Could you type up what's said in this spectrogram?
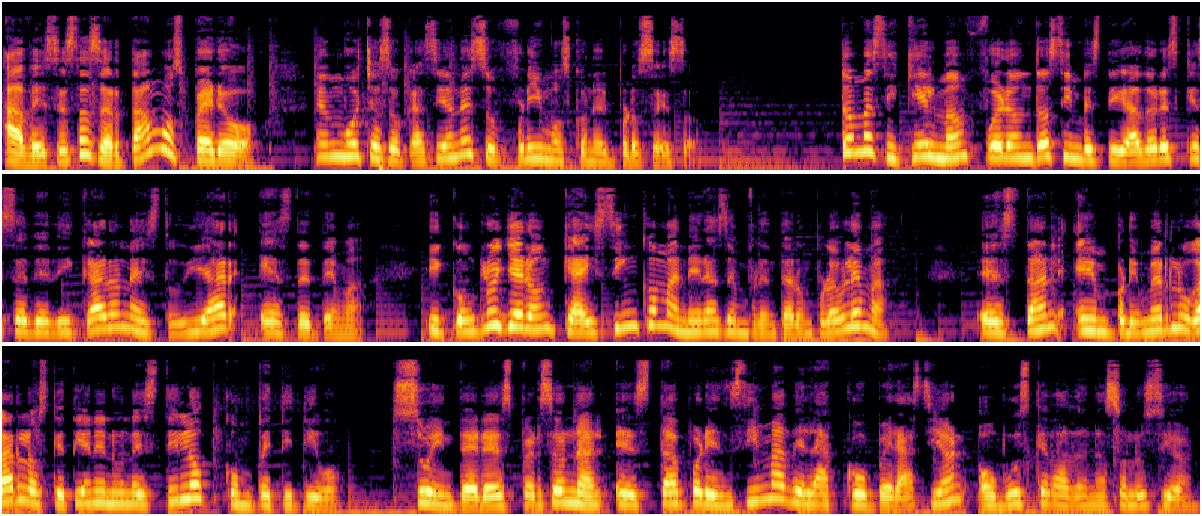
A veces acertamos, pero en muchas ocasiones sufrimos con el proceso. Thomas y Killman fueron dos investigadores que se dedicaron a estudiar este tema y concluyeron que hay cinco maneras de enfrentar un problema. Están en primer lugar los que tienen un estilo competitivo. Su interés personal está por encima de la cooperación o búsqueda de una solución.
